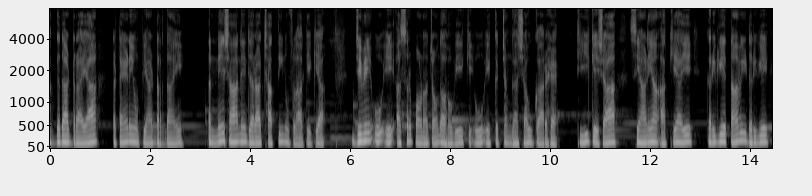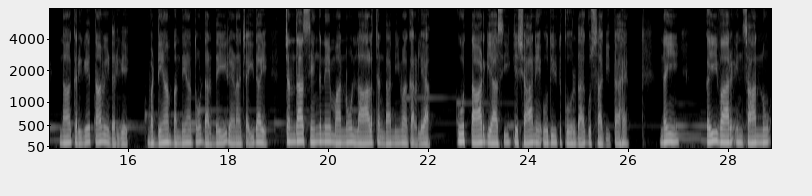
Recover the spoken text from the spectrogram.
ਅੱਗ ਦਾ ਡਰਾਇਆ ਟਟਹਿਣਿਓਂ ਪਿਆ ਡਰਦਾ ਏ। ਧੰਨੇ ਸ਼ਾਹ ਨੇ ਜਰਾ ਛਾਤੀ ਨੂੰ ਫਲਾ ਕੇ ਕਿਹਾ ਜਿਵੇਂ ਉਹ ਇਹ ਅਸਰ ਪਾਉਣਾ ਚਾਹੁੰਦਾ ਹੋਵੇ ਕਿ ਉਹ ਇੱਕ ਚੰਗਾ ਸ਼ਾਹੂਕਾਰ ਹੈ। ਠੀਕ ਏ ਸ਼ਾਹ, ਸਿਆਣਿਆਂ ਆਖਿਆ ਏ, ਕਰੀਏ ਤਾਂ ਵੀ ਡਰੀਏ, ਨਾ ਕਰੀਏ ਤਾਂ ਵੀ ਡਰੀਏ। ਵੱਡਿਆਂ ਬੰਦਿਆਂ ਤੋਂ ਡਰਦੇ ਹੀ ਰਹਿਣਾ ਚਾਹੀਦਾ ਏ। ਚੰਦਾ ਸਿੰਘ ਨੇ ਮਾਨੋ ਲਾਲ ਝੰਡਾ ਨੀਵਾ ਕਰ ਲਿਆ। ਉਹ ਤਾੜ ਗਿਆ ਸੀ ਕਿ ਸ਼ਾਹ ਨੇ ਉਹਦੀ ਟਕੋਰ ਦਾ ਗੁੱਸਾ ਕੀਤਾ ਹੈ। ਨਹੀਂ, ਕਈ ਵਾਰ ਇਨਸਾਨ ਨੂੰ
